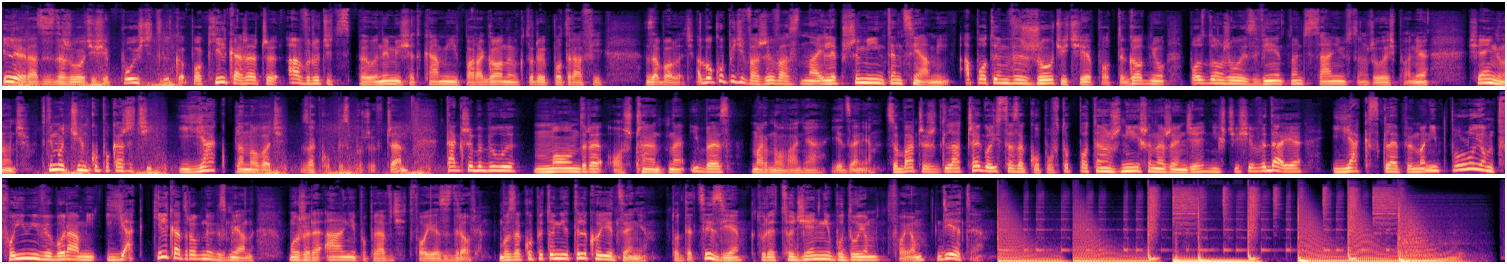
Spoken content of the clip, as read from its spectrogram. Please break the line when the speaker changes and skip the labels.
Ile razy zdarzyło ci się pójść tylko po kilka rzeczy, a wrócić z pełnymi siatkami i paragonem, który potrafi zaboleć? Albo kupić warzywa z najlepszymi intencjami, a potem wyrzucić je po tygodniu, bo zdążyły zwiętnąć, zanim zdążyłeś po nie sięgnąć. W tym odcinku pokażę ci, jak planować zakupy spożywcze, tak żeby były mądre, oszczędne i bez marnowania jedzenia. Zobaczysz, dlaczego lista zakupów to potężniejsze narzędzie niż ci się wydaje jak sklepy manipulują twoimi wyborami i jak kilka drobnych zmian może realnie poprawić twoje zdrowie. Bo zakupy to nie tylko jedzenie, to decyzje, które codziennie budują twoją dietę.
